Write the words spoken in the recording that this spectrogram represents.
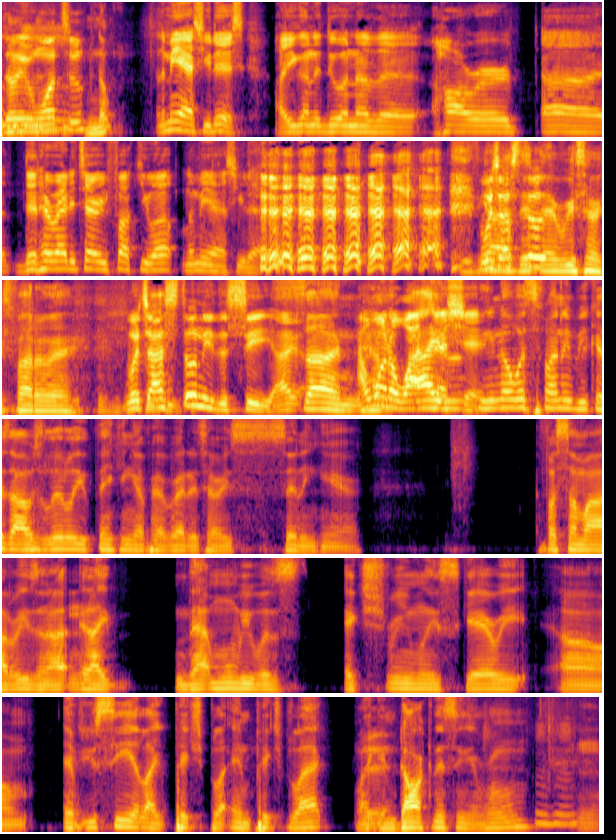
don't even want to. Nope. Let me ask you this: Are you gonna do another horror? Uh, did Hereditary fuck you up? Let me ask you that. which I Guys did that research, by the way. which I still need to see. I, Son, I wanna watch I- that shit. You know what's funny? Because I was literally thinking of Hereditary sitting here for some odd reason. I, Like that movie was extremely scary. Um, if you see it like pitch black in pitch black, like Yeah. in darkness in your room, Mm-hmm.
